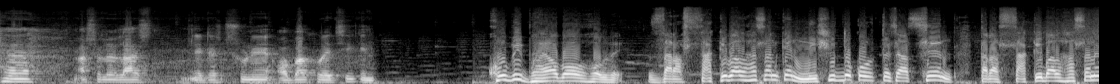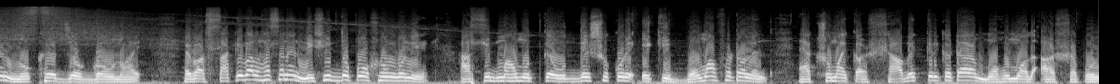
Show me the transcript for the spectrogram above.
হ্যাঁ আসলে লাস্ট এটা শুনে অবাক হয়েছি, কিন্তু খুবই ভয়াবহ হবে। যারা সাকিব আল হাসানকে নিষিদ্ধ করতে চাচ্ছেন, তারা সাকিব আল হাসানের নখের যোগ্যও নয়। এবার সাকিব আল হাসানের নিষিদ্ধ প্রসঙ্গ নিয়ে আসিফ মাহমুদকে উদ্দেশ্য করে একই বোমা ফাটালেন একসময়কার সাবেক ক্রিকেটার মোহাম্মদ আশরাফুল।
